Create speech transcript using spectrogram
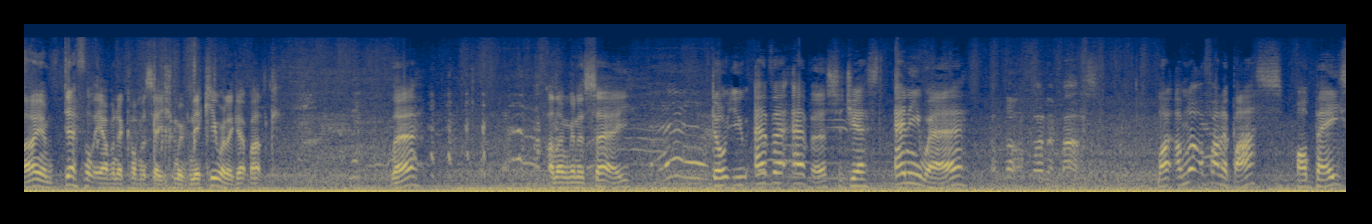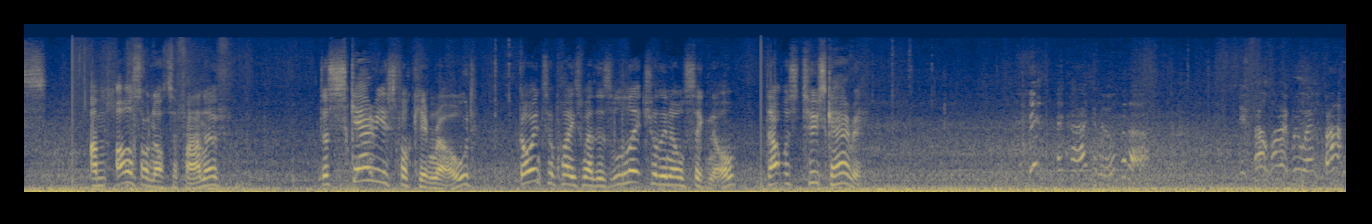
I am definitely having a conversation with Nikki when I get back there. And I'm going to say, don't you ever, ever suggest anywhere. I'm not a fan of bass. Like, I'm not a fan of bass or bass. I'm also not a fan of the scariest fucking road. Going to a place where there's literally no signal. That was too scary. I can't get over that. It felt like we went back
